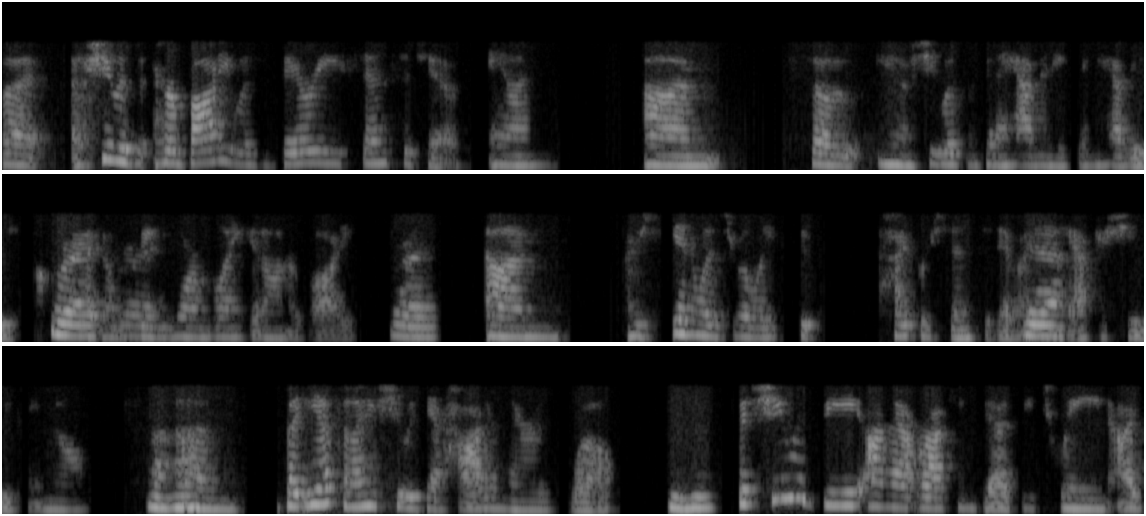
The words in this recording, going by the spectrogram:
but uh, she was her body was very sensitive, and um, so you know she wasn't going to have anything heavy, Right, like a right, big warm blanket on her body. right. Um, her skin was really hypersensitive. I Yeah. think after she became ill. Uh-huh. Um, but yes, and I think she would get hot in there as well. mm-hmm. But she would be on that rocking bed between, I'd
